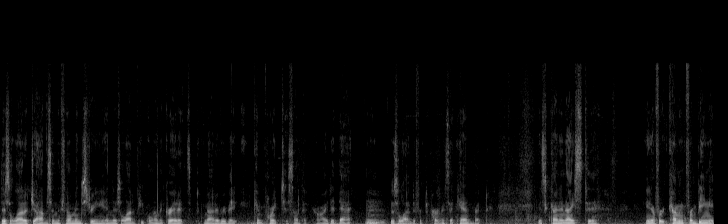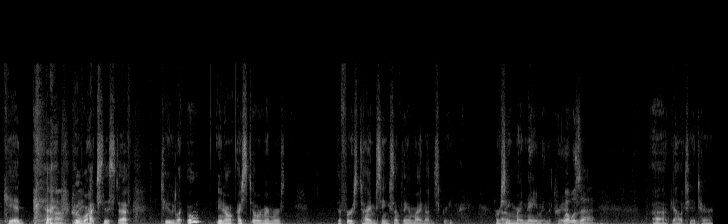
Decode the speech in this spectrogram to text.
there's a lot of jobs in the film industry, and there's a lot of people on the credits, but not everybody can point to something. Oh, I did that. I mean, Mm. There's a lot of different departments that can, but it's kind of nice to, you know, for coming from being a kid Uh-huh, who right. watched this stuff to like, oh, you know, I still remember the first time seeing something of mine on the screen. or seeing my name in the credits. What was that? uh, Galaxy of Terror?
